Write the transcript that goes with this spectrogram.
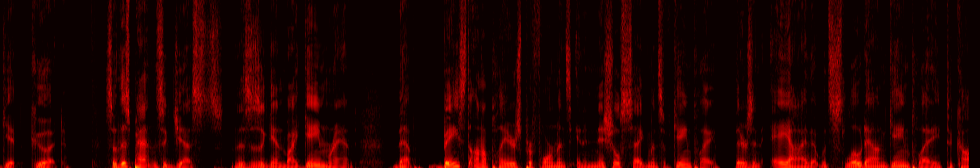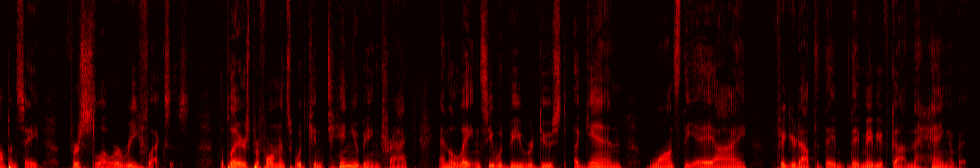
get good. So this patent suggests, this is again by Game Rant, that based on a player's performance in initial segments of gameplay, there's an AI that would slow down gameplay to compensate for slower reflexes. The player's performance would continue being tracked and the latency would be reduced again once the AI figured out that they, they maybe have gotten the hang of it.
